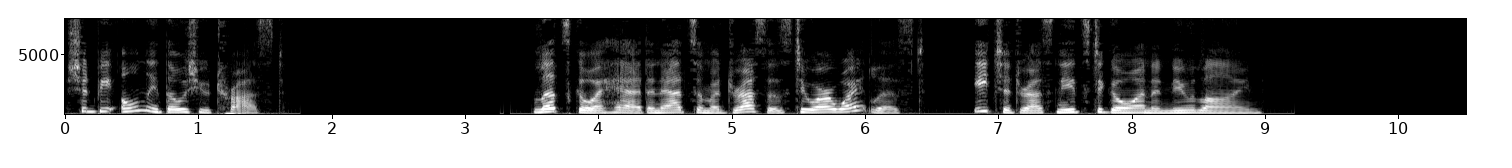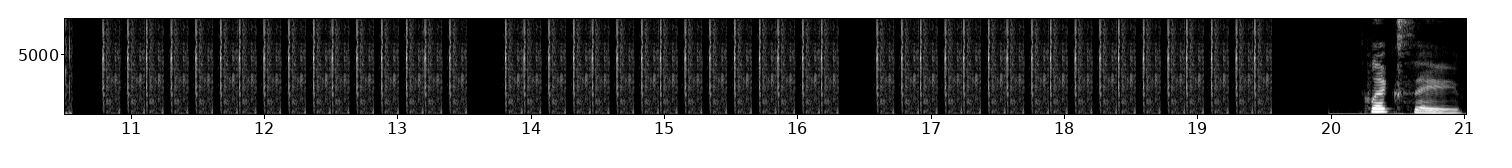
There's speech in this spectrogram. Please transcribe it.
should be only those you trust. Let's go ahead and add some addresses to our whitelist. Each address needs to go on a new line. Click Save.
